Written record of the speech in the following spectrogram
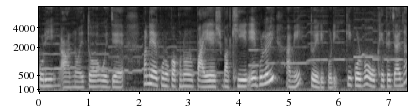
করি, আর নয়তো ওই যে মানে কোনো কখনো পায়েস বা ক্ষীর এগুলোই আমি তৈরি করি। কি করব? ও খেতে চায় না।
